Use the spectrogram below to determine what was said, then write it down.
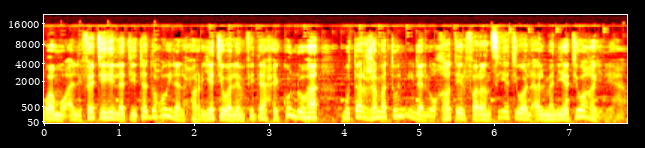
ومؤلفاته التي تدعو إلى الحرية والانفتاح كلها مترجمة إلى اللغات الفرنسية والألمانية وغيرها.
